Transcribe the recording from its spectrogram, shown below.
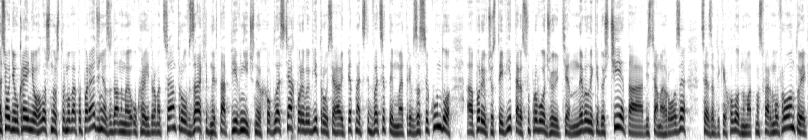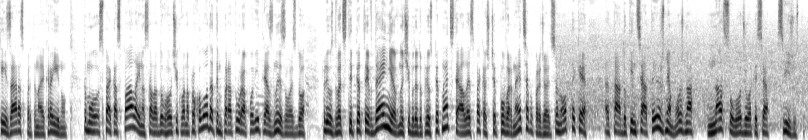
На сьогодні в Україні оголошено штурмове попередження. За даними Укргідрометцентру, в західних та північних областях пориви вітру сягають 15-20 метрів за секунду. Поривчастий вітер супроводжують невеликі дощі та місцями грози. Це завдяки холодному атмосферному фронту, який зараз перетинає країну. Тому спека спала і настала довгоочікувана прохолода. Температура повітря знизилась до плюс 25 в день. Вночі буде до плюс 15, але спека ще повернеться. Попереджають синоптики. Та до кінця тижня можна насолоджуватися свіжістю.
